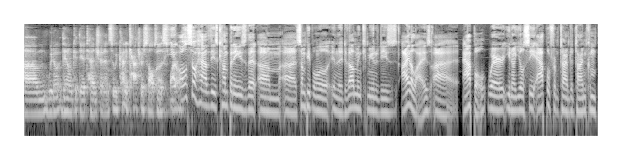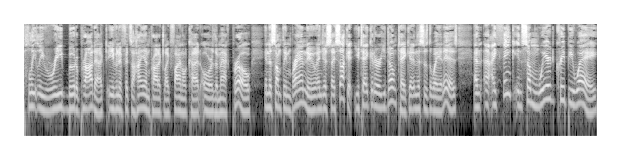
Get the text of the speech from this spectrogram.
um, we don't they don't get the attention, and so we kind of catch ourselves in this You also have these companies that um, uh, some people in the development communities idolize, uh, Apple, where you know you'll see Apple from time to time completely reboot a product, even if it's a high end product like Final Cut or the Mac Pro, into something brand new, and just say, "Suck it, you take it or you don't take it," and this is the way it is. And uh, I think in some weird, creepy way,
